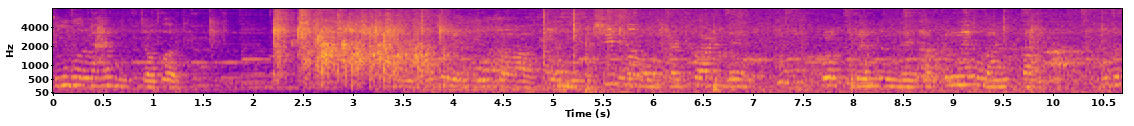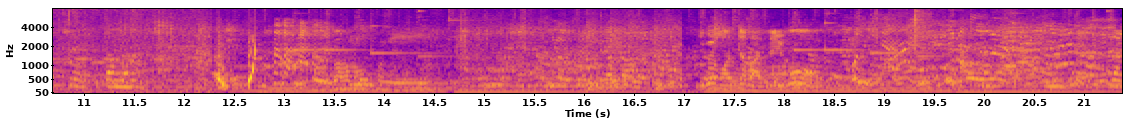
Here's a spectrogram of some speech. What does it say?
공부를 할 목적은 나중에 그냥 실수로 발표할 때 그렇게 됐는데 다 끝내고 나니까 뿌듯했던 것 같아요. 이거 한몸통이 이걸 먼저 만들고 짠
